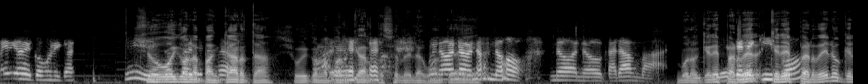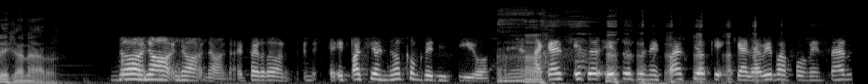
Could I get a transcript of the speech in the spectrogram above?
Medios de comunicación yo voy con la pancarta, yo voy con la pancarta, hacerle la No, no, no, no, no, no, caramba. Bueno, ¿querés perder, ¿querés perder o querés ganar? No, no, no, no, perdón, espacio no competitivo. Ah. Acá esto, es un espacio que, a la vez va a fomentar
